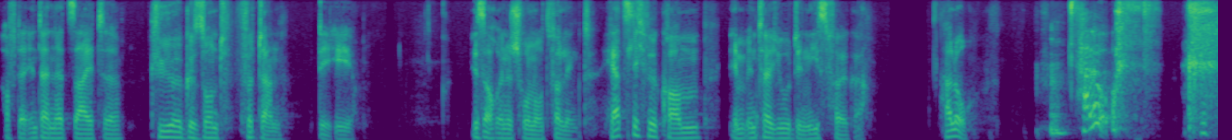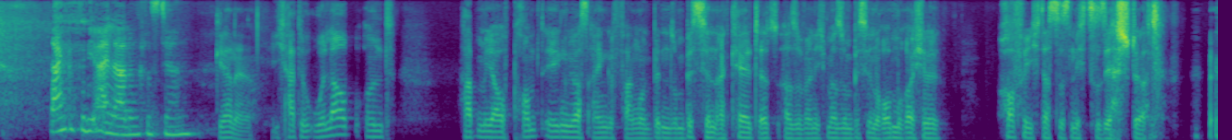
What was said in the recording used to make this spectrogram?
auf der Internetseite kühegesundfüttern.de. Ist auch in den Shownotes verlinkt. Herzlich willkommen im Interview Denise Völker. Hallo. Hallo. Danke für die Einladung, Christian. Gerne. Ich hatte Urlaub und habe mir auch prompt irgendwie was eingefangen und bin so ein bisschen erkältet. Also wenn ich mal so ein bisschen rumröchel, hoffe ich, dass das nicht zu sehr stört.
